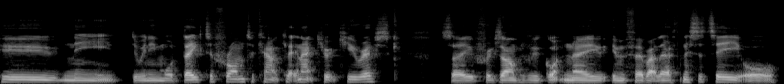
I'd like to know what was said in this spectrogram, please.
who need do we need more data from to calculate an accurate QRISK. So, for example, if we've got no info about their ethnicity or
